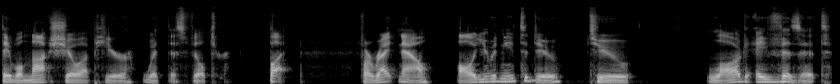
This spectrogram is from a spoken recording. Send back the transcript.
they will not show up here with this filter. But for right now, all you would need to do to log a visit,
